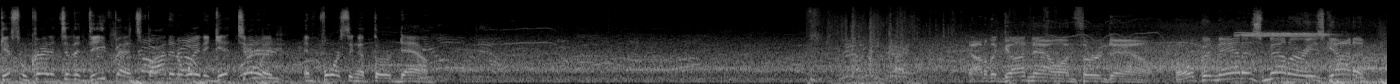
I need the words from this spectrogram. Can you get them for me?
give some credit to the defense, finding a way to get to him and forcing a third down. Out of the gun now on third down. Open man is Miller. He's got it.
